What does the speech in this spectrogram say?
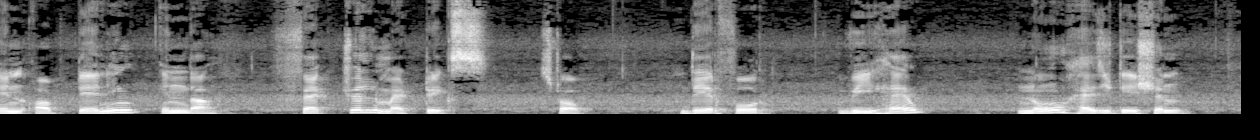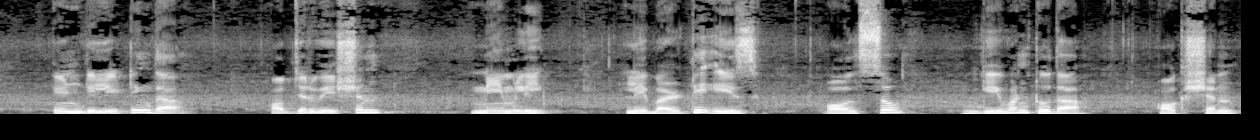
in obtaining in the factual matrix. Stop. Therefore, we have no hesitation in deleting the observation, namely, liberty is also given to the auction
